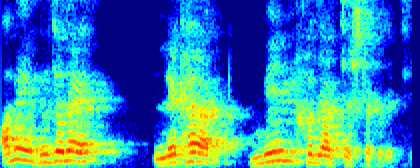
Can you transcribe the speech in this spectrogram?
আমি দুজনের লেখার মিল খোঁজার চেষ্টা করেছি।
